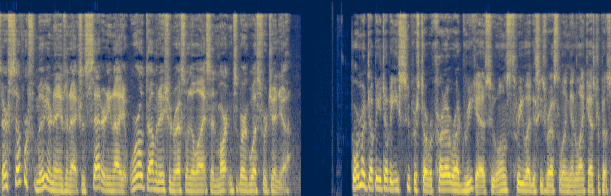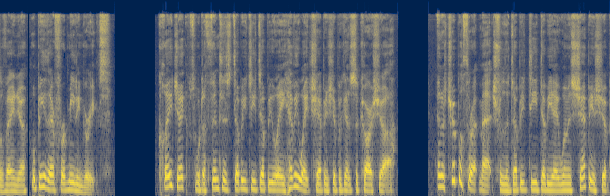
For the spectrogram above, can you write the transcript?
There are several familiar names in action Saturday night at World Domination Wrestling Alliance in Martinsburg, West Virginia. Former WWE superstar Ricardo Rodriguez, who owns Three Legacies Wrestling in Lancaster, Pennsylvania, will be there for meet and greets. Clay Jacobs will defend his WDWA Heavyweight Championship against Zakar Shah. In a triple threat match for the WDWA Women's Championship,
